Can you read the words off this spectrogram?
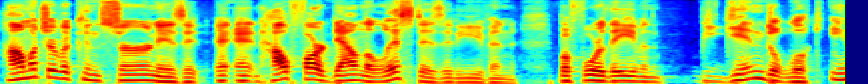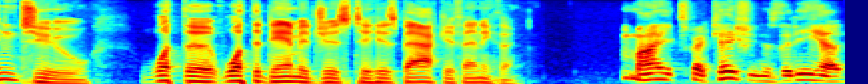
How much of a concern is it, and how far down the list is it even before they even begin to look into what the what the damage is to his back, if anything? My expectation is that he had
